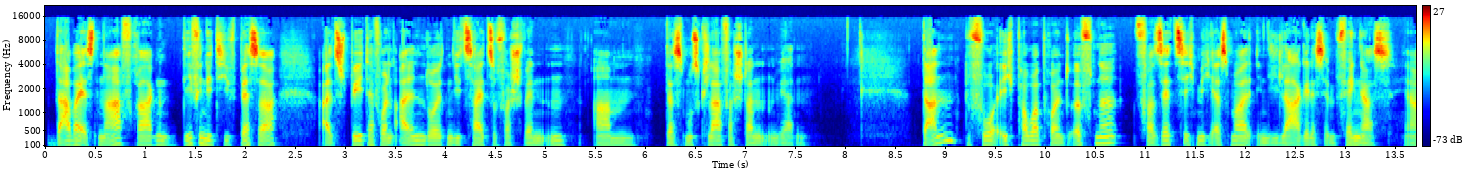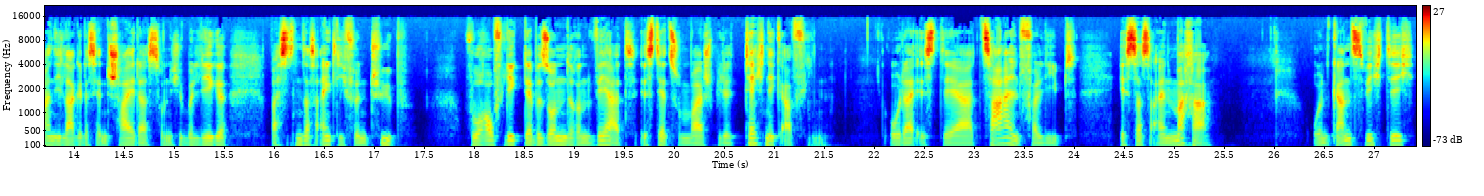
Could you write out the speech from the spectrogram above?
dabei ist Nachfragen definitiv besser, als später von allen Leuten die Zeit zu verschwenden. Ähm, das muss klar verstanden werden. Dann, bevor ich PowerPoint öffne, versetze ich mich erstmal in die Lage des Empfängers, ja, in die Lage des Entscheiders und ich überlege, was ist denn das eigentlich für ein Typ? Worauf legt der besonderen Wert? Ist der zum Beispiel technikaffin? Oder ist der Zahlen verliebt? Ist das ein Macher? Und ganz wichtig,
